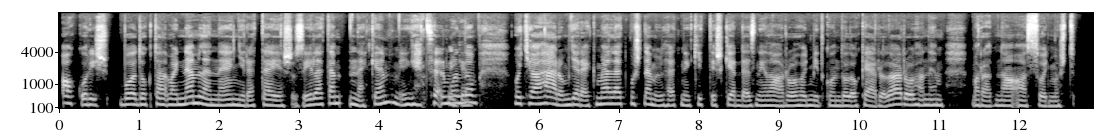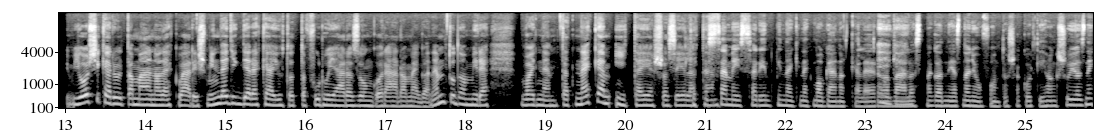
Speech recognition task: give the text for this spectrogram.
akkor is boldogtalan, vagy nem lenne ennyire teljes az életem, nekem, még egyszer mondom, Igen. hogyha a három gyerek mellett most nem ülhetnék itt és kérdeznél arról, hogy mit gondolok erről, arról, hanem maradna az, hogy most jól sikerült a Málna lekvár, és mindegyik gyerek eljutott a furujára, zongorára, meg a nem tudom mire, vagy nem. Tehát nekem így teljes az életem. Tehát személy szerint mindenkinek magának kell erre Igen. a választ megadni, ez nagyon fontos akkor kihangsúlyozni.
